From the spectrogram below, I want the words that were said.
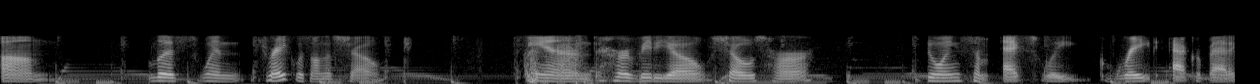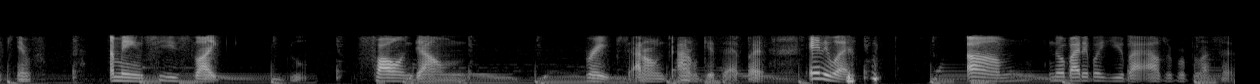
um, list when Drake was on the show. And her video shows her doing some actually great acrobatic inf- I mean, she's like falling down grapes. I don't I don't get that, but anyway, um, Nobody But You by Algebra Blessett.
